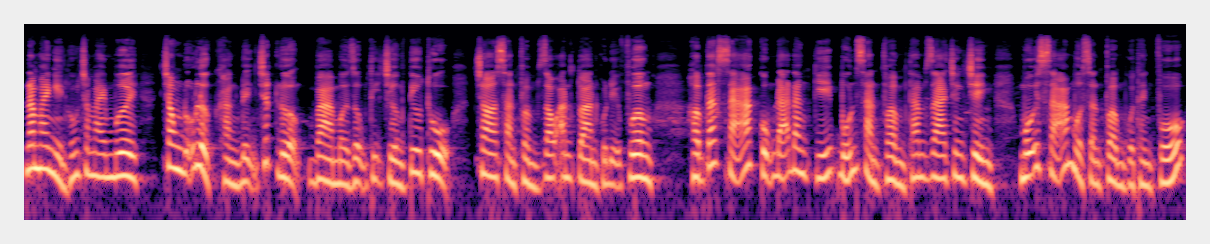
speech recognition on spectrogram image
Năm 2020, trong nỗ lực khẳng định chất lượng và mở rộng thị trường tiêu thụ cho sản phẩm rau an toàn của địa phương, hợp tác xã cũng đã đăng ký 4 sản phẩm tham gia chương trình mỗi xã một sản phẩm của thành phố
